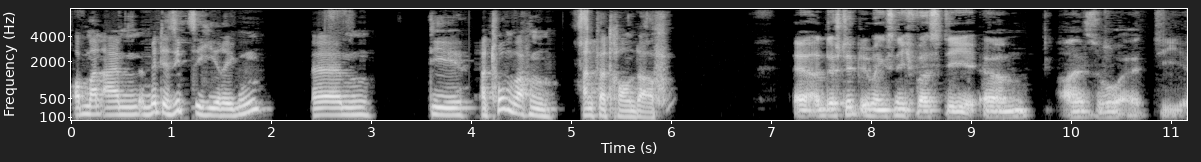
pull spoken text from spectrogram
ob man einem Mitte 70-Jährigen ähm, die Atomwaffen anvertrauen darf. Äh, das stimmt übrigens nicht, was die ähm, also äh, die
